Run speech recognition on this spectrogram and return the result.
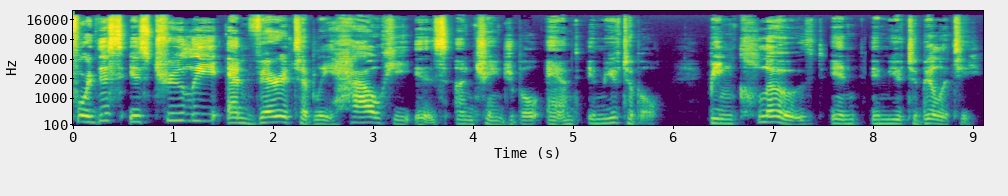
for this is truly and veritably how he is unchangeable and immutable, being clothed in immutability.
